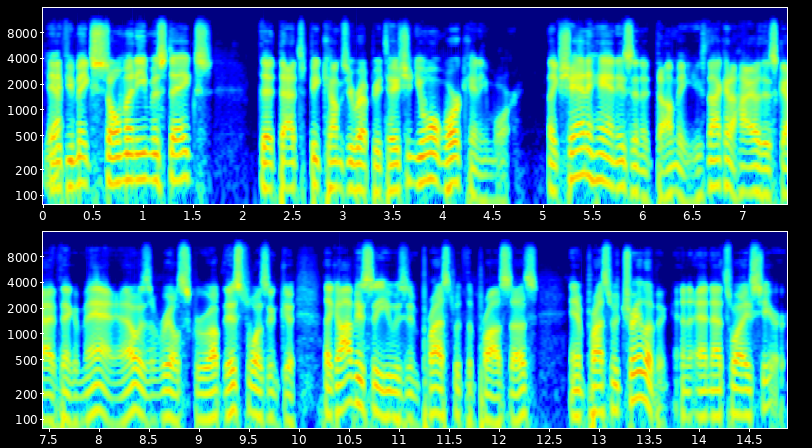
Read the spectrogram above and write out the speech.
And if you make so many mistakes that that becomes your reputation, you won't work anymore. Like Shanahan isn't a dummy. He's not going to hire this guy thinking, man, that was a real screw up. This wasn't good. Like, obviously, he was impressed with the process and impressed with Treliving, and, and that's why he's here.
